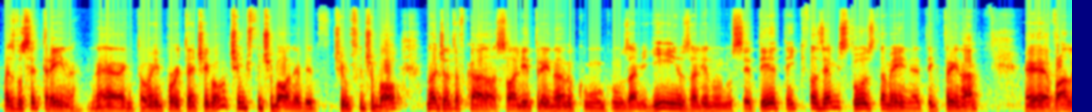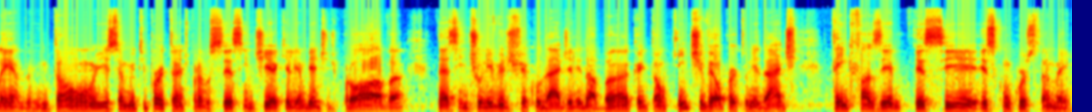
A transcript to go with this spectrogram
mas você treina, né? Então é importante, é igual o time de futebol, né, Vitor? Time de futebol não adianta ficar só ali treinando com, com os amiguinhos, ali no, no CT, tem que fazer amistoso também, né? Tem que treinar é, valendo. Então isso é muito importante para você sentir aquele ambiente de prova, né, sentir o nível de dificuldade ali da banca. Então quem tiver oportunidade tem que fazer esse, esse concurso também.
